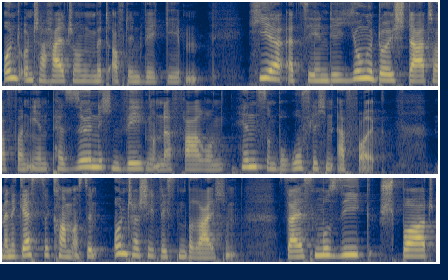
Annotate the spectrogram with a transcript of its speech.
und Unterhaltung mit auf den Weg geben. Hier erzählen dir junge Durchstarter von ihren persönlichen Wegen und Erfahrungen hin zum beruflichen Erfolg. Meine Gäste kommen aus den unterschiedlichsten Bereichen, sei es Musik, Sport,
